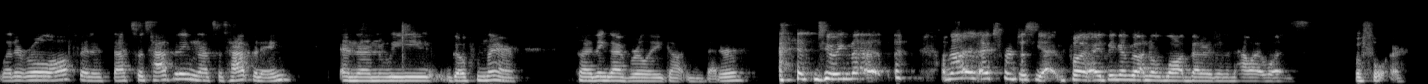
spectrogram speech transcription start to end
let it roll off. And if that's what's happening, that's what's happening. And then we go from there. So I think I've really gotten better at doing that. I'm not an expert just yet, but I think I've gotten a lot better than how I was before.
